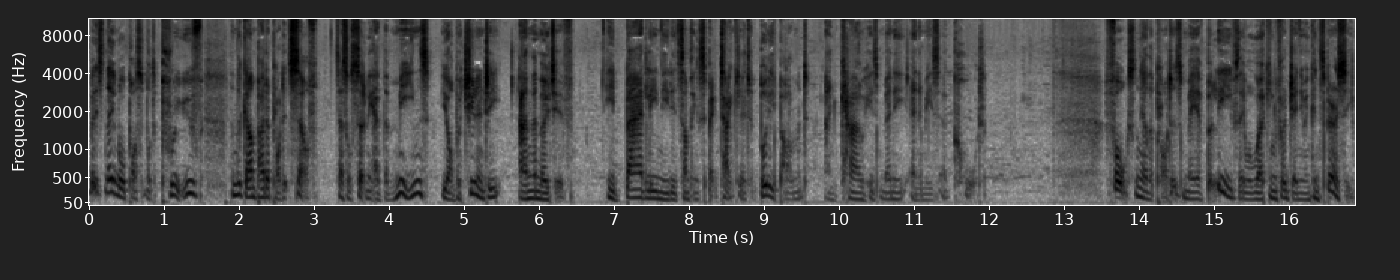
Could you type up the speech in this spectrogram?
But it's no more possible to prove than the gunpowder plot itself. Cecil certainly had the means, the opportunity, and the motive. He badly needed something spectacular to bully Parliament and cow his many enemies at court. Fawkes and the other plotters may have believed they were working for a genuine conspiracy.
